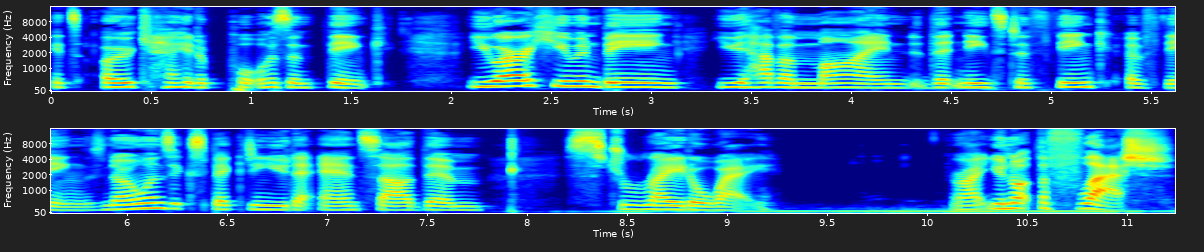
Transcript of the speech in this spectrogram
It's okay to pause and think. You are a human being. You have a mind that needs to think of things. No one's expecting you to answer them straight away. Right? You're not the flash.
